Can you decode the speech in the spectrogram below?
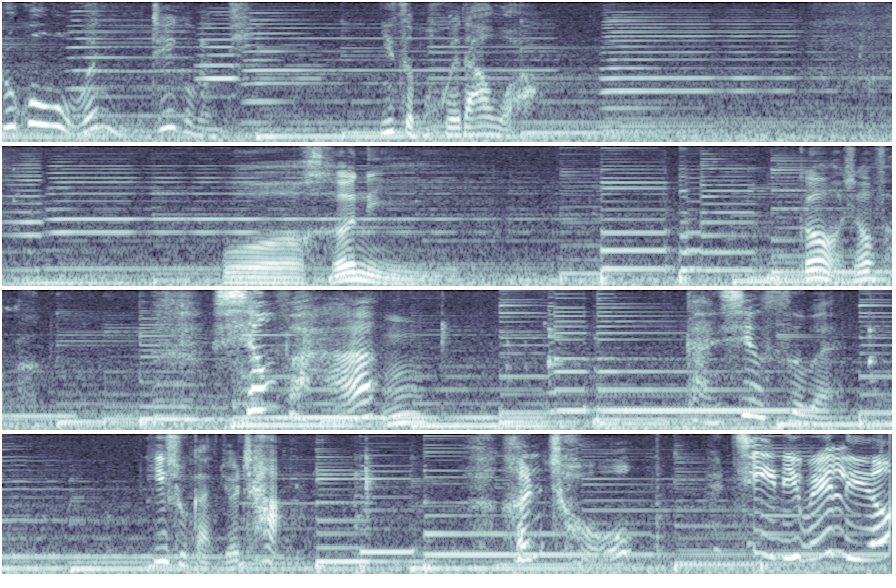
如果我问你这个问题，你怎么回答我啊？我和你刚好相反。相反，嗯，感性思维，艺术感觉差，很丑，记忆力为零。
